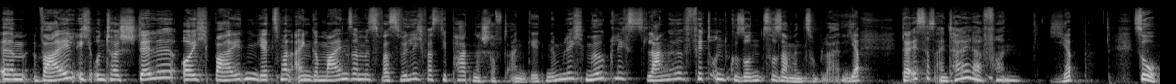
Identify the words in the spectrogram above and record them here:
ähm, weil ich unterstelle euch beiden jetzt mal ein gemeinsames, was will ich, was die Partnerschaft angeht, nämlich möglichst lange fit und gesund zusammenzubleiben. Yep. Da ist das ein Teil davon. Yep. So,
